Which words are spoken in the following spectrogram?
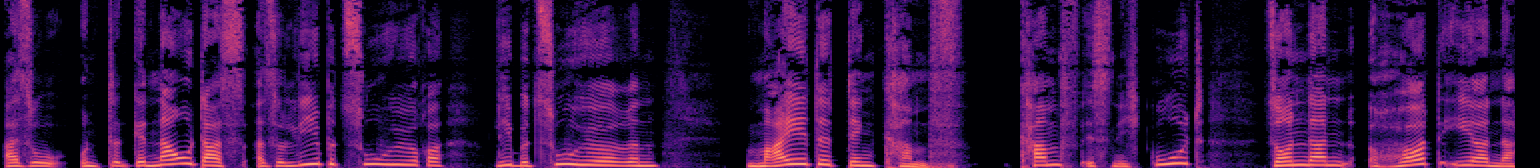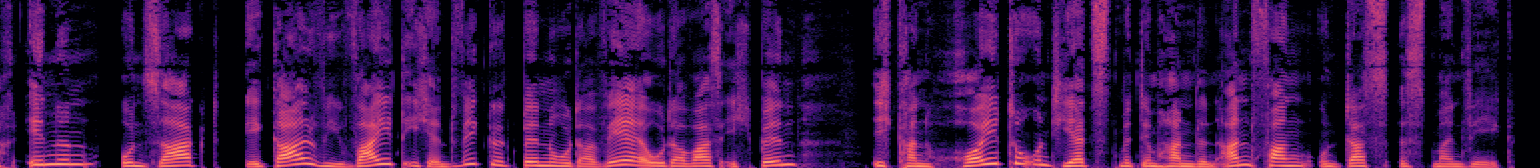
Also, und genau das, also liebe Zuhörer, liebe Zuhörerin, meidet den Kampf. Kampf ist nicht gut, sondern hört ihr nach innen und sagt, egal wie weit ich entwickelt bin oder wer oder was ich bin, ich kann heute und jetzt mit dem Handeln anfangen und das ist mein Weg.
